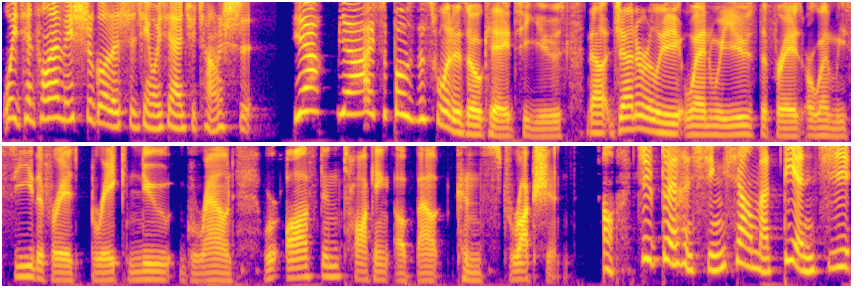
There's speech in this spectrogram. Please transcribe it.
我以前从来没试过的事情，我现在去尝试。 Yeah, yeah, I suppose this one is okay to use. Now, generally, when we use the phrase or when we see the phrase break new ground, we're often talking about construction. 哦，这对很形象嘛，奠基，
